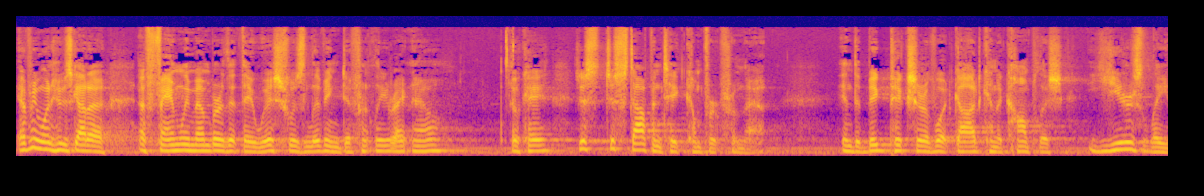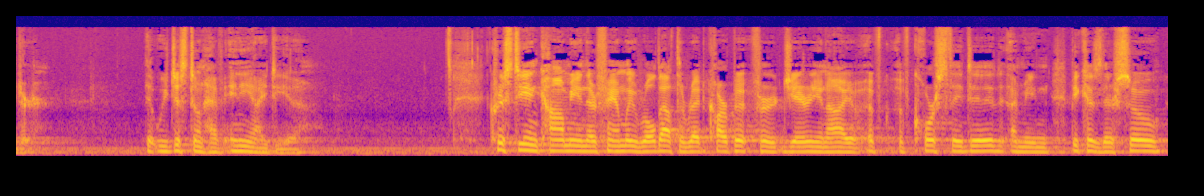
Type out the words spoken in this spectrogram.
Everyone who's got a, a family member that they wish was living differently right now, okay, just, just stop and take comfort from that in the big picture of what God can accomplish years later that we just don't have any idea. Christy and Kami and their family rolled out the red carpet for Jerry and I. Of, of course they did. I mean, because they're so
